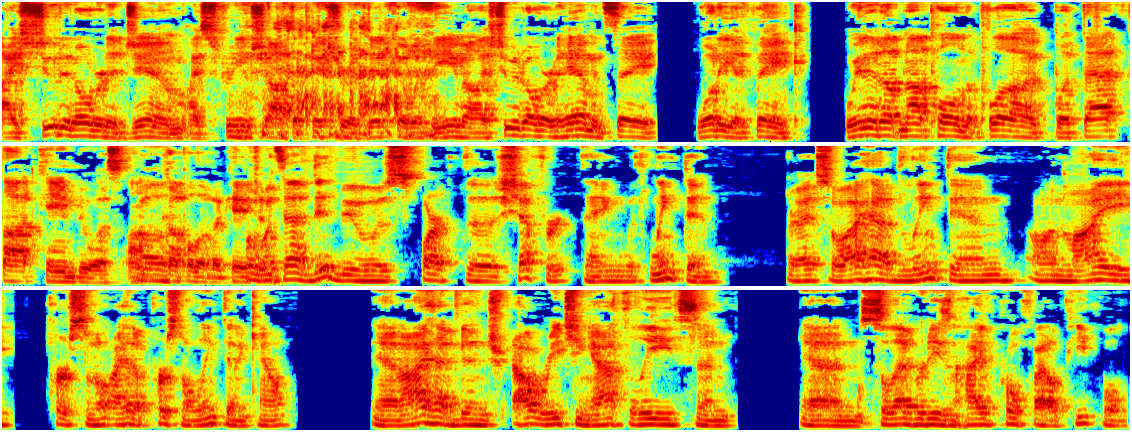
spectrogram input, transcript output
I shoot it over to Jim. I screenshot the picture of Ditka with the email. I shoot it over to him and say, "What do you think?" We ended up not pulling the plug, but that thought came to us on Well, a couple of occasions. But what that did do was spark the Schefter thing with LinkedIn, right? So I had LinkedIn on my personal, I had a personal LinkedIn account and I had been outreaching athletes and, and celebrities and high profile people.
